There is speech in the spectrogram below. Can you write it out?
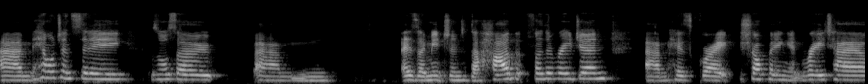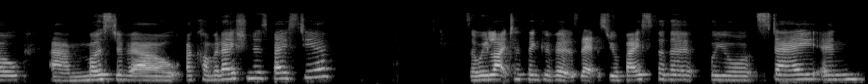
Um, Hamilton City is also, um, as I mentioned, the hub for the region, um, has great shopping and retail. Um, most of our accommodation is based here. So we like to think of it as that's your base for the for your stay in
